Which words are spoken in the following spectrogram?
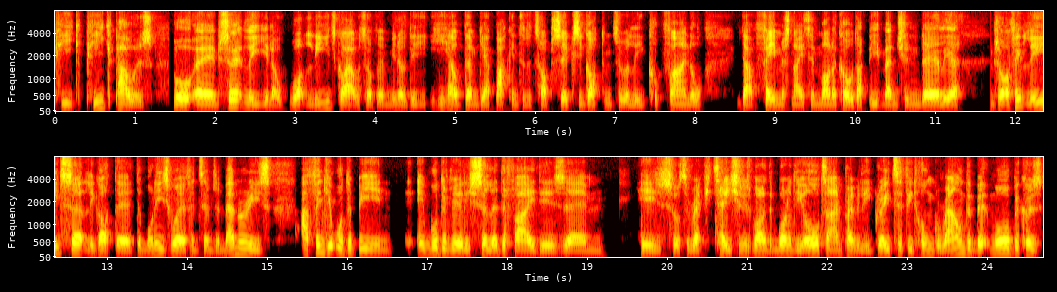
peak, peak powers. But um, certainly, you know, what Leeds got out of him, you know, the, he helped them get back into the top six. He got them to a League Cup final that famous night in Monaco that Pete mentioned earlier. So I think Leeds certainly got the, the money's worth in terms of memories. I think it would have been it would have really solidified his um, his sort of reputation as one of the, one of the all-time Premier League greats if he'd hung around a bit more because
